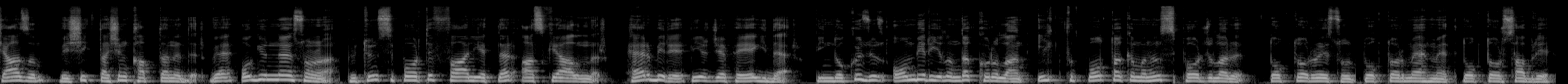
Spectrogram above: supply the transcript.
Kazım Beşiktaş'ın kaptanıdır ve o günden sonra bütün sportif faaliyetler askıya alınır. Her biri bir cepheye gider. 1911 yılında kurulan ilk futbol takımının sporcuları Doktor Resul, Doktor Mehmet, Doktor Sabri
